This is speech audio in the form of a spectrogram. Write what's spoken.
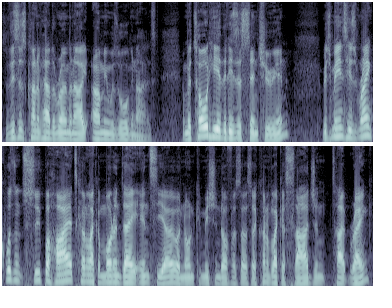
So this is kind of how the Roman army was organized. And we're told here that he's a centurion, which means his rank wasn't super high. It's kind of like a modern day NCO, a non commissioned officer, so kind of like a sergeant type rank.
